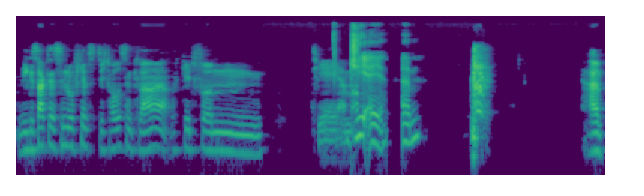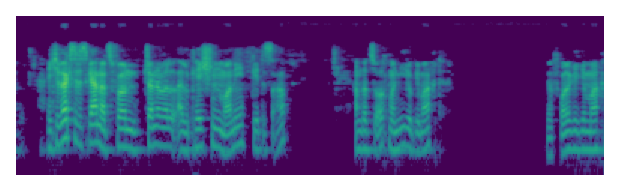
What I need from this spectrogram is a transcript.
wie gesagt, es sind nur 44.000, klar, geht von TAM. GAM. Ja, ich wechsle das gerne, also von General Allocation Money geht es ab. Haben dazu auch mal ein Video gemacht. Eine Folge gemacht.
